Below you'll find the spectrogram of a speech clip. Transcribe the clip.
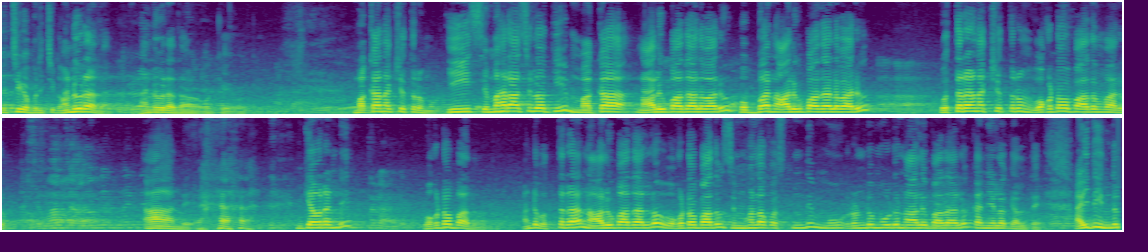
వృచ్చిక వృచ్చిక అనురాధ అనురాధ ఓకే ఓకే. మక నక్షత్రం. ఈ సింహరాశిలోకి మక నాలుగు పాదాల వారు పొబ్బ నాలుగు పాదాల వారు ఉత్తర నక్షత్రం ఒకటో పాదం వారు. అండి. ఇంకెవరండి? ఒకటో పాదం. అంటే ఉత్తర నాలుగు పాదాల్లో ఒకటో పాదం సింహంలోకి వస్తుంది. మూ రెండు మూడు నాలుగు పాదాలు కన్యలోకి వెళ్తాయి. అయితే ఇందులో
